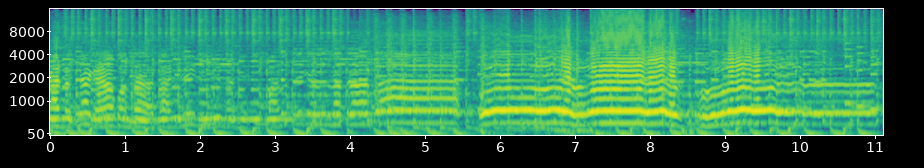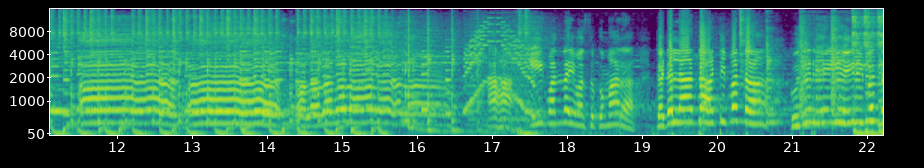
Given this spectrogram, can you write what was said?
ಕನಸ್ನಾಗ ಬಂದ ನೀನನೆ ಮನಸ್ಸಿಗೆಲ್ಲ ತ್ರಾಸ ಈಗ ಬಂದ ಇವ ಸುಕುಮಾರ ಕಡಲ ದಾಟಿ ಬಂದ ಕುದುರೆ ಏರಿ ಬಂದ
